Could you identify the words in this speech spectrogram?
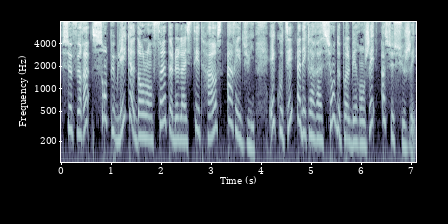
se fera sans public dans l'enceinte de la State House à réduit. Écoutez la déclaration de Paul Béranger à ce sujet.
